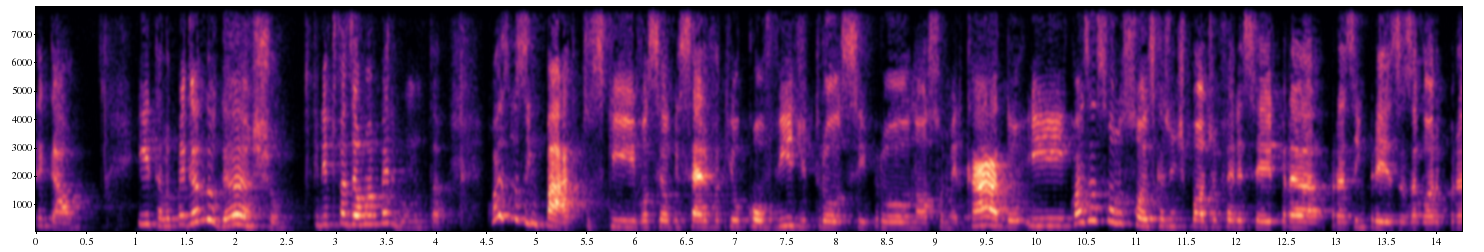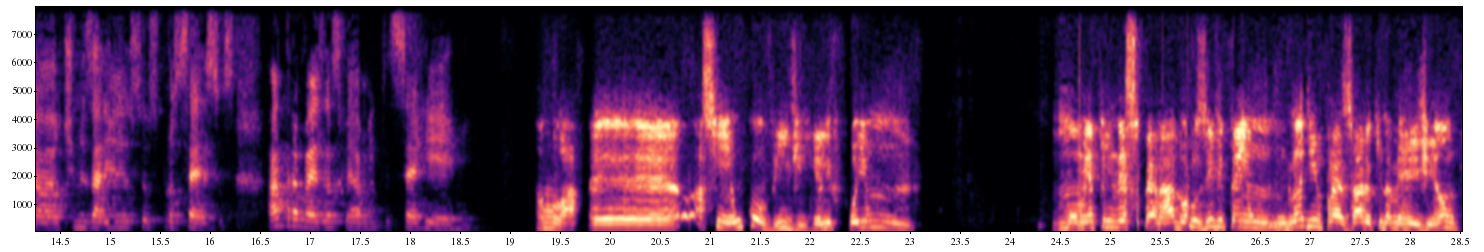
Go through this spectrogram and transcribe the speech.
Legal. Ítalo, pegando o gancho, queria te fazer uma pergunta. Quais os impactos que você observa que o Covid trouxe para o nosso mercado e quais as soluções que a gente pode oferecer para as empresas agora para otimizarem os seus processos através das ferramentas CRM? Vamos lá. É, assim, o Covid ele foi um, momento inesperado. Inclusive tem um, um grande empresário aqui da minha região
